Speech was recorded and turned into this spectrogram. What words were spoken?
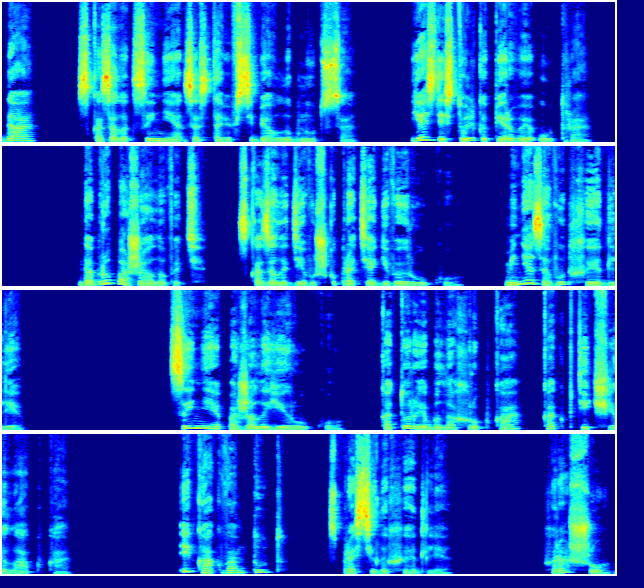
«Да, сказала Циния, заставив себя улыбнуться. «Я здесь только первое утро». «Добро пожаловать», — сказала девушка, протягивая руку. «Меня зовут Хедли». Циния пожала ей руку, которая была хрупка, как птичья лапка. «И как вам тут?» — спросила Хедли. «Хорошо»,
